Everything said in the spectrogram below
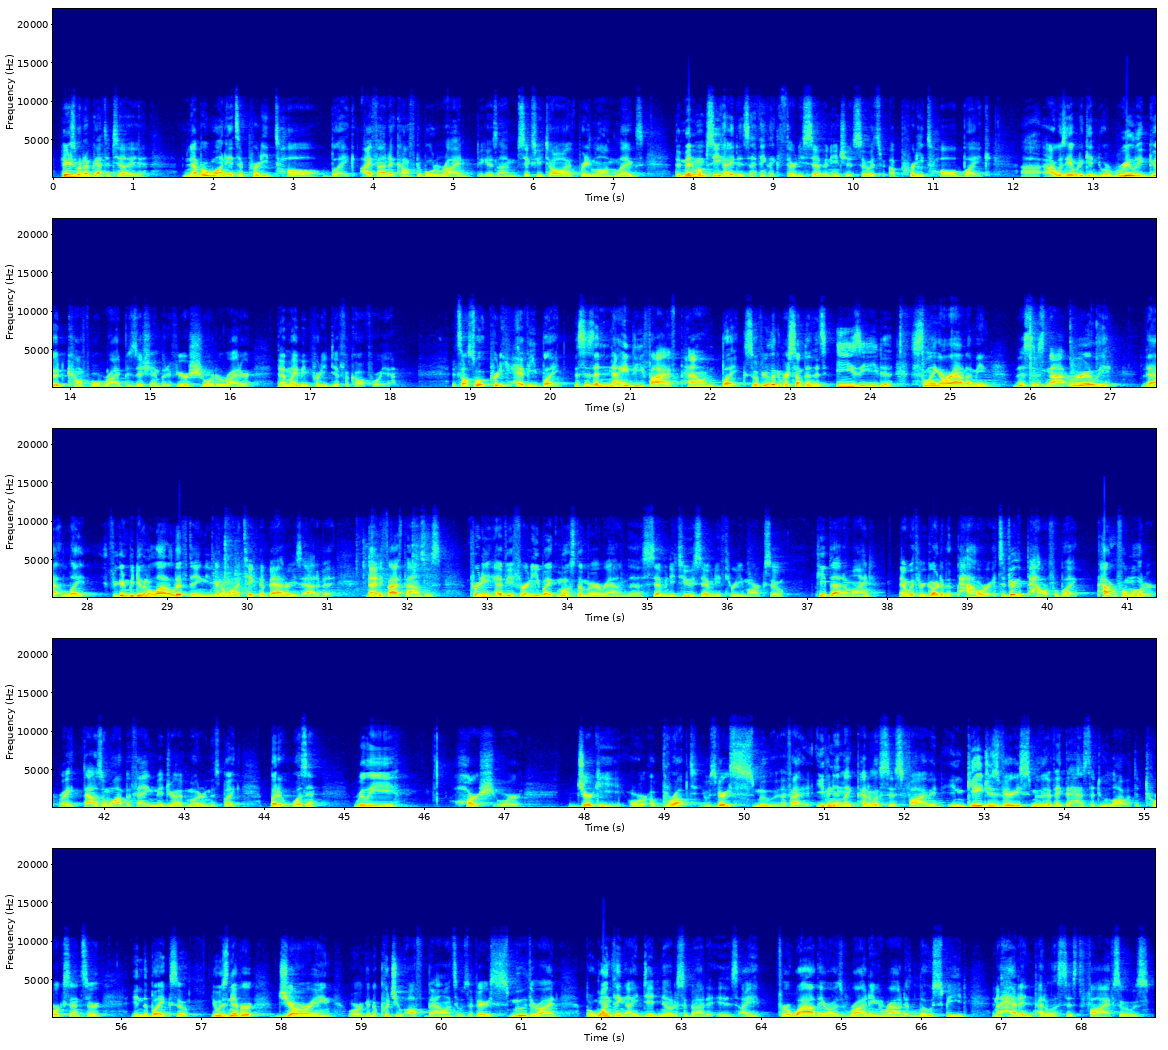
here's what I've got to tell you. Number one, it's a pretty tall bike. I found it comfortable to ride because I'm six feet tall, I have pretty long legs. The minimum seat height is I think like 37 inches, so it's a pretty tall bike. Uh, I was able to get into a really good, comfortable ride position, but if you're a shorter rider, that might be pretty difficult for you. It's also a pretty heavy bike. This is a 95 pound bike. So if you're looking for something that's easy to sling around, I mean, this is not really that light. If you're gonna be doing a lot of lifting, you're gonna wanna take the batteries out of it. 95 pounds is pretty heavy for an e-bike. Most of them are around the 72, 73 mark. So keep that in mind. Now with regard to the power, it's a very powerful bike. Powerful motor, right? 1000 watt Bafang mid-drive motor in this bike, but it wasn't really harsh or jerky or abrupt. It was very smooth. I find, even in like pedal assist 5, it engages very smooth. I think that has to do a lot with the torque sensor in the bike. So it was never jarring or gonna put you off balance. It was a very smooth ride. But one thing I did notice about it is I, for a while there, I was riding around at low speed and I had it in pedal assist 5. So it was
